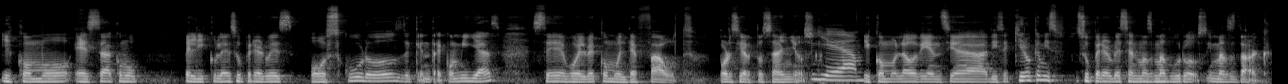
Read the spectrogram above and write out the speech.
y como esa como película de superhéroes oscuros, de que entre comillas, se vuelve como el default por ciertos años. Y como la audiencia dice, quiero que mis superhéroes sean más maduros y más dark,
